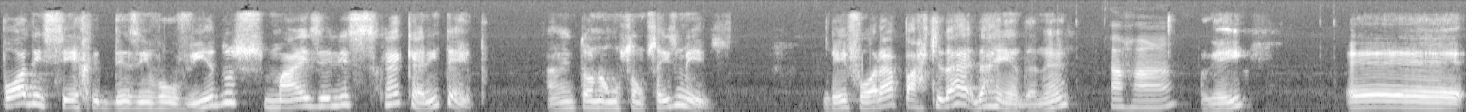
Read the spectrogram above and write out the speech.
podem ser desenvolvidos, mas eles requerem tempo. Tá? Então, não são seis meses ok? Fora a parte da, da renda, né? Uhum. Ok? É,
